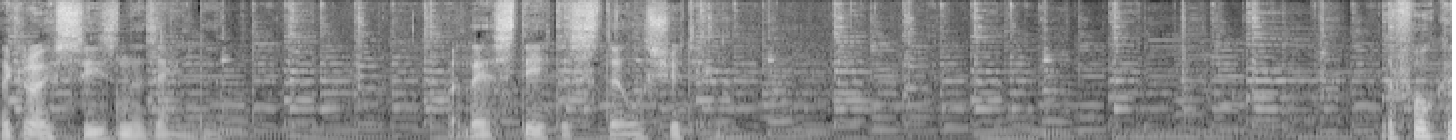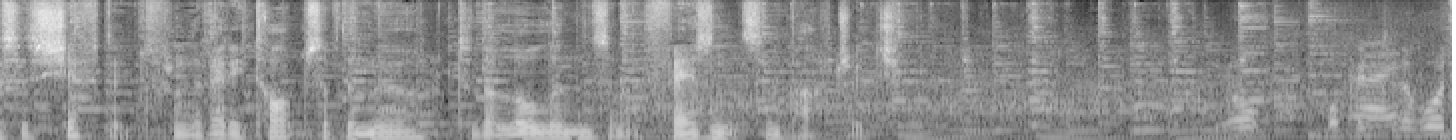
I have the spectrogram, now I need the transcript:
The grouse season has ended, but the estate is still shooting. The focus has shifted from the very tops of the moor to the lowlands and the pheasants and partridge. Up, up into the wood,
